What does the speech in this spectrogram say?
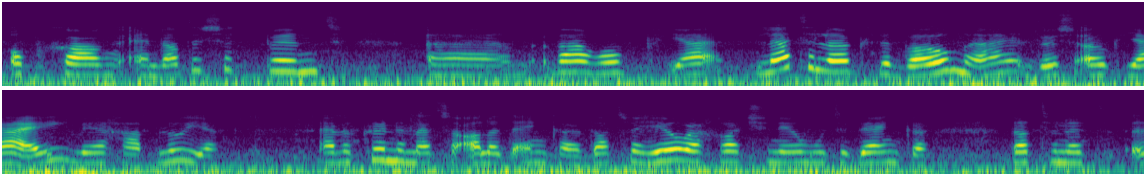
op gang. En dat is het punt ehm, waarop ja, letterlijk de bomen, dus ook jij, weer gaat bloeien. En we kunnen met z'n allen denken dat we heel erg rationeel moeten denken. Dat we het, eh,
